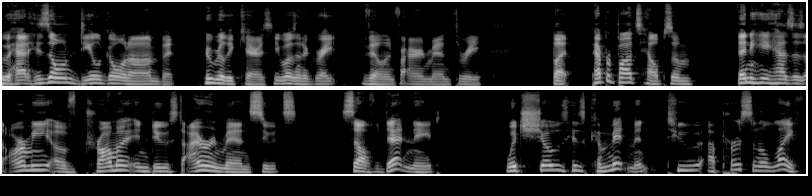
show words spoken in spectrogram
who had his own deal going on, but who really cares? He wasn't a great villain for Iron Man 3. But Pepper Potts helps him. Then he has his army of trauma induced Iron Man suits self detonate, which shows his commitment to a personal life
